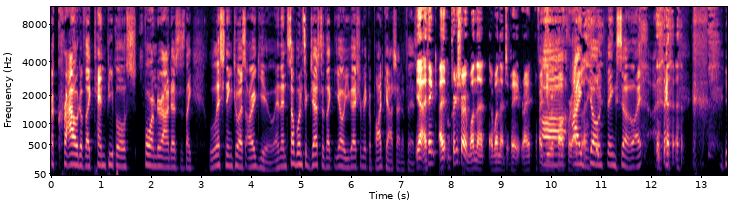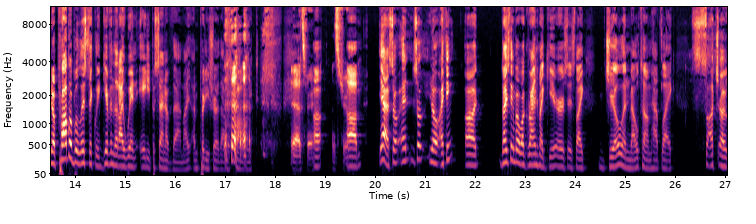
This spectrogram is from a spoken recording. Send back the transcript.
a crowd of like ten people formed around us, just like listening to us argue. And then someone suggested like, "Yo, you guys should make a podcast out of this." Yeah, I think I'm pretty sure I won that. I won that debate, right? If I do uh, recall correctly. I don't think so. I, I you know, probabilistically, given that I win eighty percent of them, I, am pretty sure that was probably. yeah, that's fair. Uh, that's true. Um, yeah. So and so, you know, I think uh, nice thing about what grinds my gears is like Jill and Meltem have like such a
